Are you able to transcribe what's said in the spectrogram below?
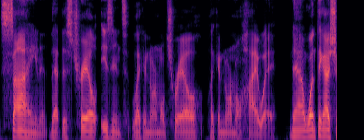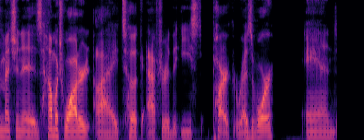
sign that this trail isn't like a normal trail, like a normal highway. Now, one thing I should mention is how much water I took after the East Park Reservoir. And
